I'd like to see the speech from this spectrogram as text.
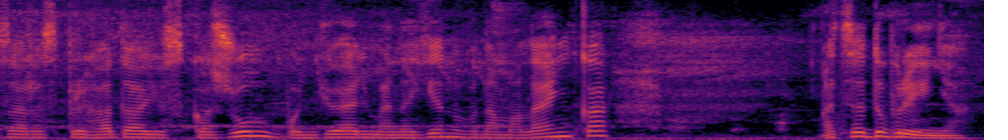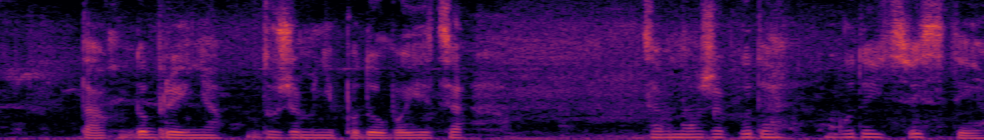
зараз пригадаю, скажу. Бондюель в мене є, ну вона маленька. А це добриня. Так, добриня. Дуже мені подобається. Це вона вже буде, буде й цвісти.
